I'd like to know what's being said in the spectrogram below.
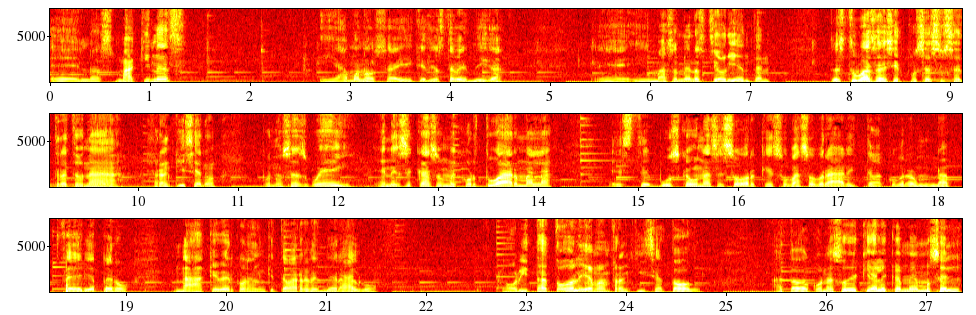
eh, las máquinas y vámonos, ahí que Dios te bendiga. Eh, y más o menos te orientan. Entonces tú vas a decir, pues eso se trata de una franquicia, ¿no? Pues no seas güey. En ese caso mejor tú ármala. Este, busca un asesor que eso va a sobrar y te va a cobrar una feria, pero nada que ver con alguien que te va a revender algo. Ahorita todo le llaman franquicia, todo todo Con eso de que ya le cambiamos el,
